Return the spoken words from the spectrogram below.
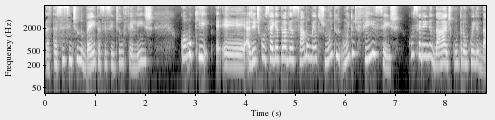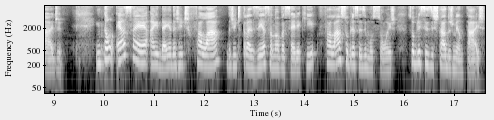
está se sentindo bem, está se sentindo feliz, como que é, a gente consegue atravessar momentos muito, muito difíceis com serenidade, com tranquilidade. Então, essa é a ideia da gente falar, da gente trazer essa nova série aqui, falar sobre essas emoções, sobre esses estados mentais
